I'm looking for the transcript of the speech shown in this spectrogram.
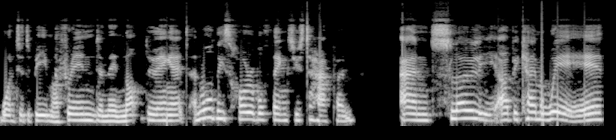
wanted to be my friend and then not doing it. And all these horrible things used to happen. And slowly I became aware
